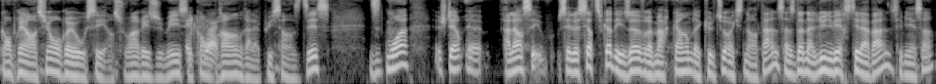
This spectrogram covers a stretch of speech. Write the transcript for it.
compréhension rehaussée. En souvent résumé, c'est comprendre à la puissance 10. Dites-moi, euh, alors c'est le certificat des œuvres marquantes de la culture occidentale. Ça se donne à l'Université Laval, c'est bien ça?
